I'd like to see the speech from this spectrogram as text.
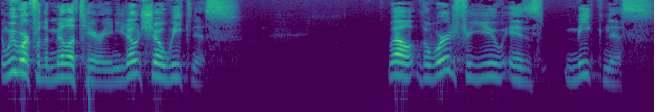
And we work for the military, and you don't show weakness. Well, the word for you is meekness.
